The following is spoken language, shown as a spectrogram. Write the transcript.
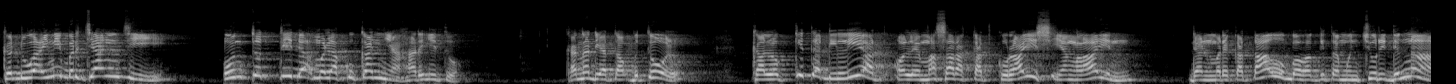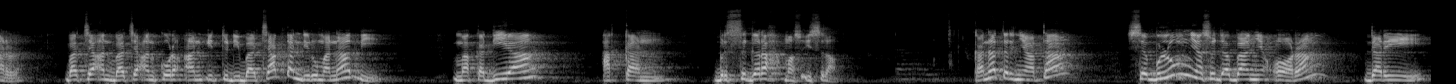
kedua ini berjanji untuk tidak melakukannya hari itu. Karena dia tahu betul kalau kita dilihat oleh masyarakat Quraisy yang lain dan mereka tahu bahwa kita mencuri dengar bacaan-bacaan Quran itu dibacakan di rumah Nabi, maka dia akan bersegera masuk Islam. Karena ternyata sebelumnya sudah banyak orang dari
